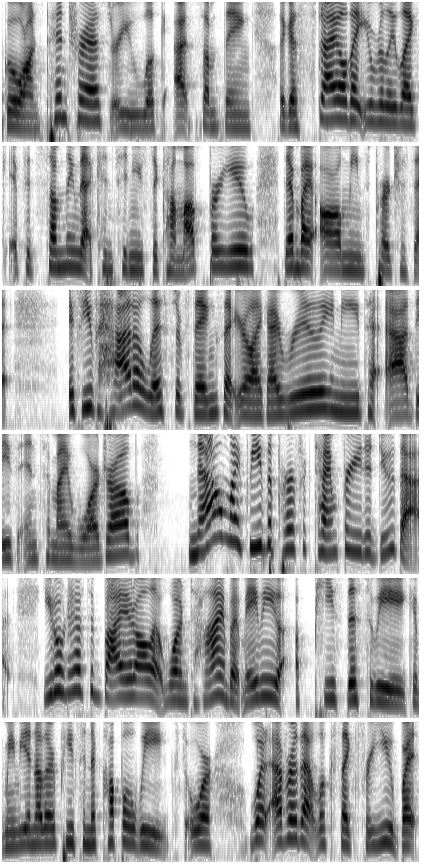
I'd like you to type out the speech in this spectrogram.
go on Pinterest or you look at something like a style that you really like. If it's something that continues to come up for you, then by all means purchase it. If you've had a list of things that you're like, I really need to add these into my wardrobe, now might be the perfect time for you to do that. You don't have to buy it all at one time, but maybe a piece this week, and maybe another piece in a couple weeks, or whatever that looks like for you. But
